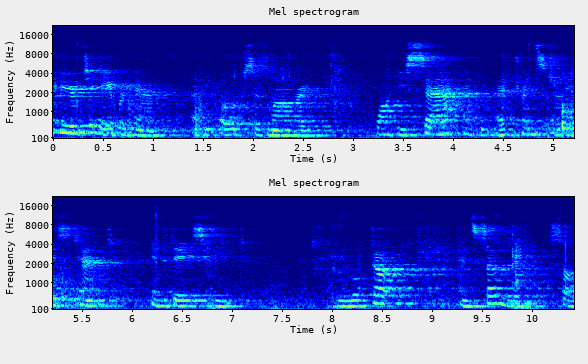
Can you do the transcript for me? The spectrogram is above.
Appeared to Abraham at the oaks of Mamre while he sat at the entrance of his tent in the day's heat. He looked up and suddenly saw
